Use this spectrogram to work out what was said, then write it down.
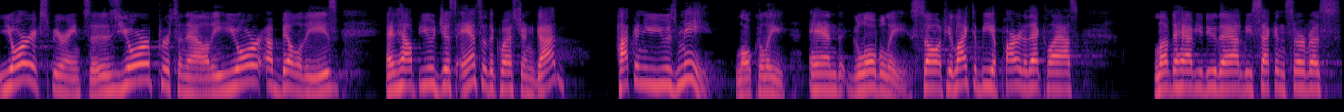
your experiences, your personality, your abilities, and help you just answer the question God, how can you use me locally and globally? So if you'd like to be a part of that class, love to have you do that. It'll be second service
